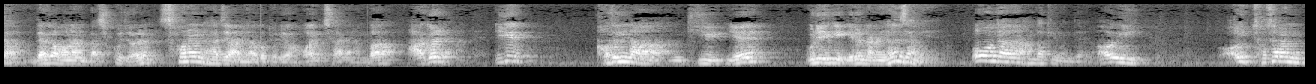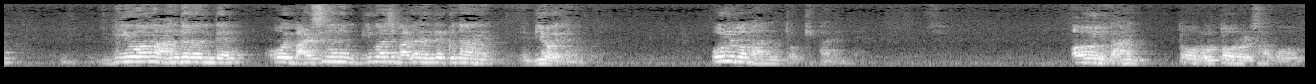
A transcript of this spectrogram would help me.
자, 내가 원하는 바 19절 선은 하지 아니하고 도리어 원치 않는 바 악을 행한대. 이게 거듭난 뒤에 우리에게 일어나는 현상이에요. 어, 나안 바뀌는데. 어이, 어이, 저 사람 미워하면 안 되는데, 어이, 말씀에는 미워하지 말라는데 그냥 미워하게 되는 거예요. 오늘도 나는 또 비판했네. 어이, 나는 또 로또를 사고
